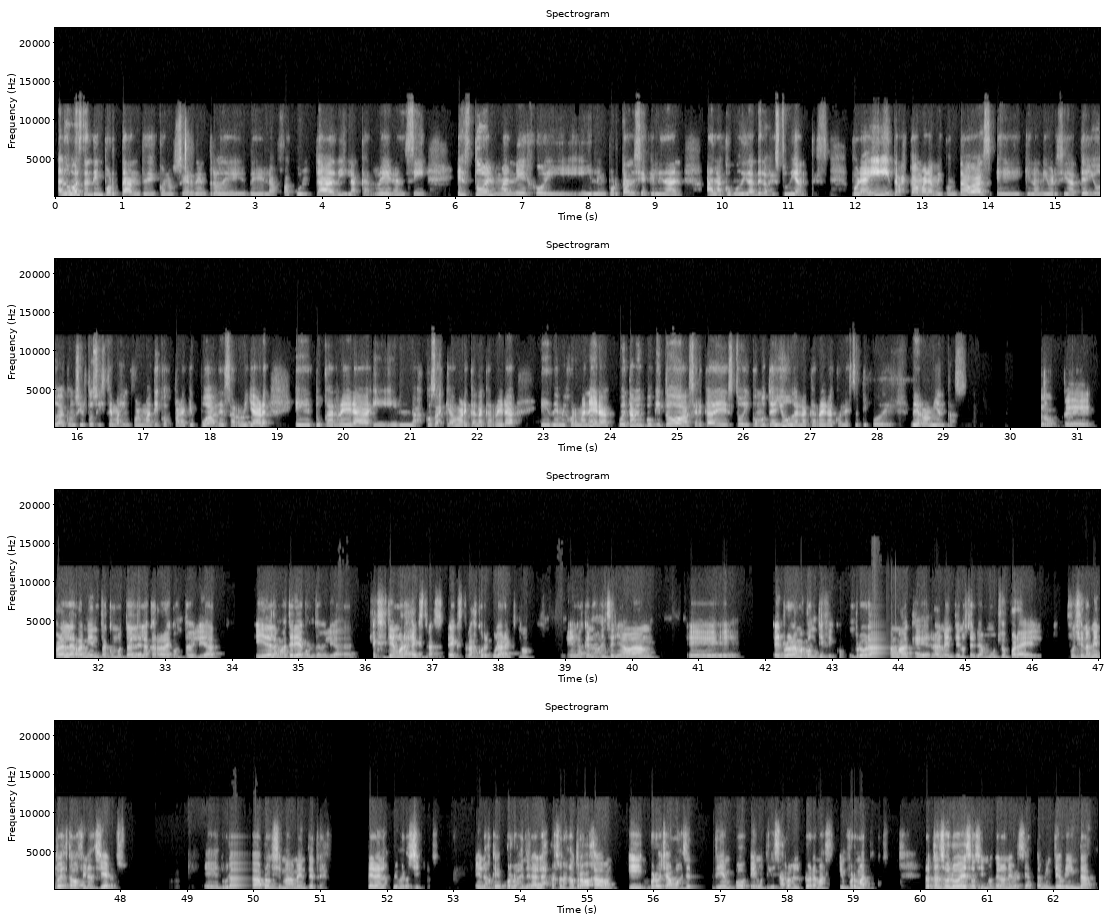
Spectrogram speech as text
Algo bastante importante de conocer dentro de, de la facultad y la carrera en sí es todo el manejo y, la importancia que le dan a la comodidad de los estudiantes. Por ahí, tras cámara, me contabas eh, que la universidad te ayuda con ciertos sistemas informáticos para que puedas desarrollar eh, tu carrera y, las cosas que abarca la carrera eh, de mejor manera. Cuéntame un poquito acerca de esto y cómo te ayuda la carrera con este tipo de, herramientas. Bueno, para la herramienta como tal de la carrera de contabilidad y de la materia de contabilidad, existían horas extras, extras curriculares, ¿no? En la que nos enseñaban eh, el programa contífico, un programa que realmente nos servía mucho para el funcionamiento de estados financieros. Eh, duraba aproximadamente tres en los primeros ciclos, en los que por lo general las personas no trabajaban y aprovechábamos ese tiempo en utilizarlos en los programas informáticos. No tan solo eso, sino que la universidad también te brinda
